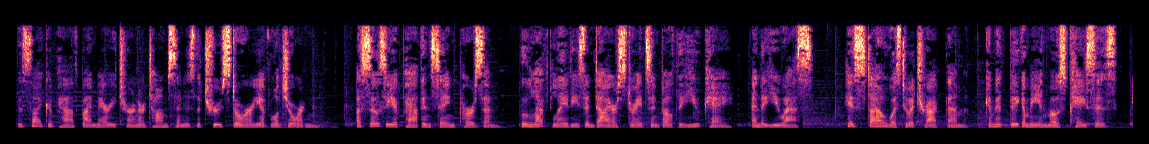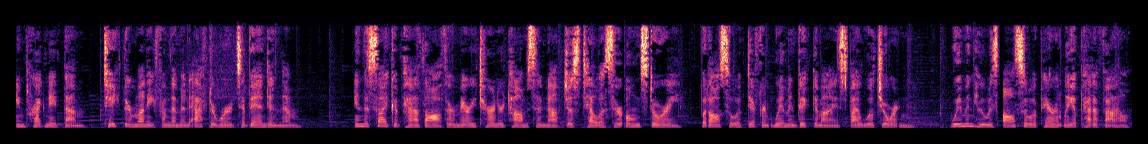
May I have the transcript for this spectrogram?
The Psychopath by Mary Turner Thomson is the true story of Will Jordan. A sociopath insane person, who left ladies in dire straits in both the UK and the US. His style was to attract them, commit bigamy in most cases, impregnate them, take their money from them and afterwards abandon them. In The Psychopath author Mary Turner Thomson not just tell us her own story, but also of different women victimized by Will Jordan. Women who was also apparently a pedophile.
